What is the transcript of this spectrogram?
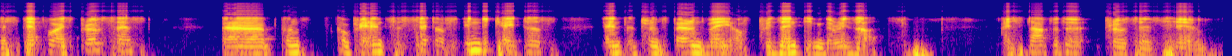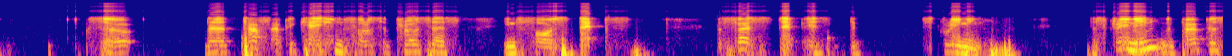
a stepwise process, a comprehensive set of indicators, and a transparent way of presenting the results. I start with the process here. So the TAF application follows a process in four steps. The first step is the screening. The screening, the purpose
